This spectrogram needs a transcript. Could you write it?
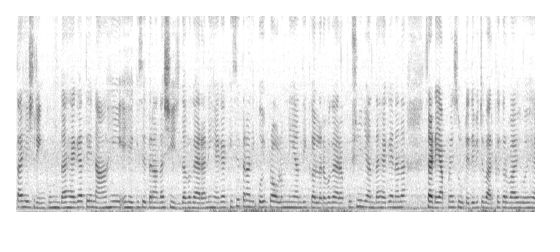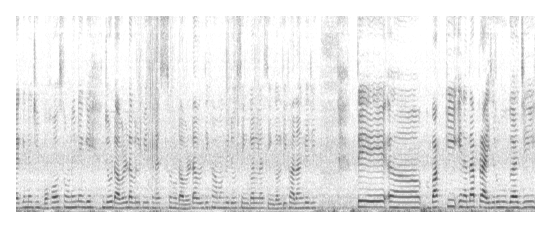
ਤਾਂ ਇਹ ਸ਼ਰਿੰਕ ਹੁੰਦਾ ਹੈਗਾ ਤੇ ਨਾ ਹੀ ਇਹ ਕਿਸੇ ਤਰ੍ਹਾਂ ਦਾ ਸ਼ੀਜ਼ ਦਾ ਵਗੈਰਾ ਨਹੀਂ ਹੈਗਾ। ਕਿਸੇ ਤਰ੍ਹਾਂ ਦੀ ਕੋਈ ਪ੍ਰੋਬਲਮ ਨਹੀਂ ਆਂਦੀ ਕਲਰ ਵਗੈਰਾ ਕੁਝ ਨਹੀਂ ਜਾਂਦਾ ਹੈਗਾ। ਇਹਨਾਂ ਦਾ ਸਾਡੇ ਆਪਣੇ ਸੂਟੇ ਦੇ ਵਿੱਚ ਵਰਕ ਕਰਵਾਏ ਹੋਏ ਹੈਗੇ ਨੇ ਜੀ ਬਹੁਤ ਸੋਹਣੇ ਨੇਗੇ। ਜੋ ਡਬਲ ਡਬਲ ਪੀਸ ਨੇ ਅਸੀਂ ਤੁਹਾਨੂੰ ਡਬਲ ਡਬਲ ਦਿਖਾਵਾਂਗੇ। ਜੋ ਸਿੰਗਲ ਨੇ ਸਿੰਗਲ ਦਿਖਾ ਦਾਂਗੇ ਜੀ। ਤੇ ਬਾਕੀ ਇਹਨਾਂ ਦਾ ਪ੍ਰਾਈਸ ਰਹੂਗਾ ਜੀ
